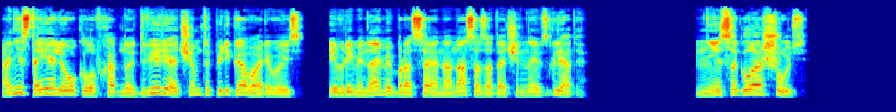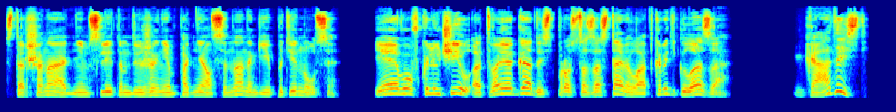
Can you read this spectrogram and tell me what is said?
Они стояли около входной двери, о чем-то переговариваясь, и временами бросая на нас озадаченные взгляды. «Не соглашусь», Старшина одним слитым движением поднялся на ноги и потянулся. «Я его включил, а твоя гадость просто заставила открыть глаза». «Гадость?»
